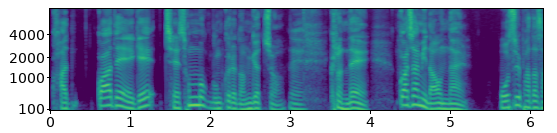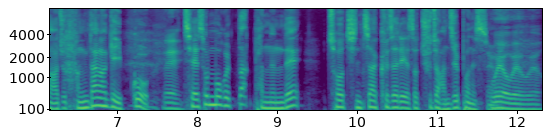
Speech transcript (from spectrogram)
과, 과대에게 제 손목 문구를 넘겼죠. 네, 그런데 과잠이 나온 날 옷을 받아서 아주 당당하게 입고 네. 제 손목을 딱 봤는데 저 진짜 그 자리에서 주저앉을 뻔했어요. 왜요, 왜요, 왜요?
